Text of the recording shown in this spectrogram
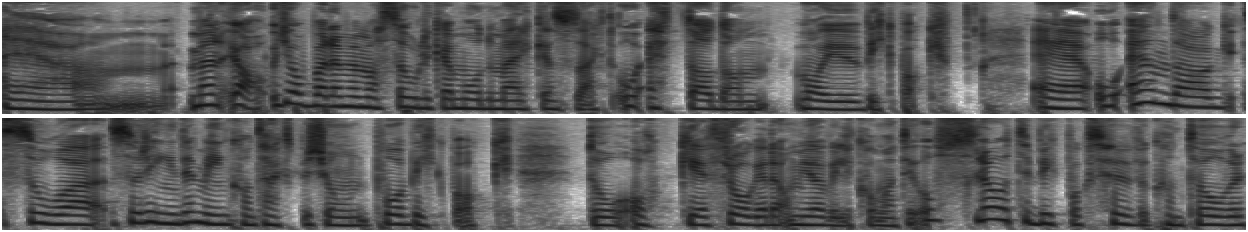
Ehm, men ja, jobbade med massa olika modemärken som sagt. Och ett av dem var ju Big Bock. Eh, och en dag så, så ringde min kontaktperson på Big Bock då och eh, frågade om jag ville komma till Oslo, till Big Bocks huvudkontor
